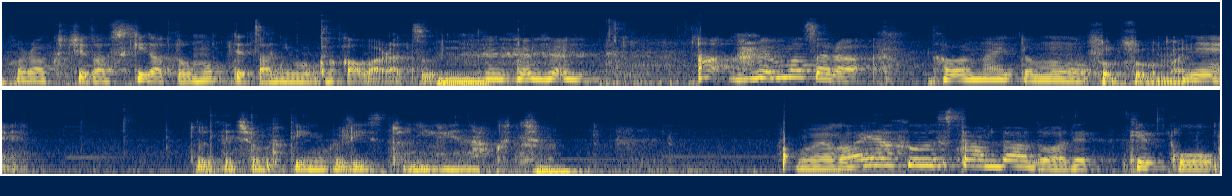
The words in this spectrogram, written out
辛口が好きだと思ってたにもかかわらず、うん。う んあガラムマサラ買わないともうそろそろないね。後でショッピングリストに入れなくちゃ、我が家風スタンダードはで結構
